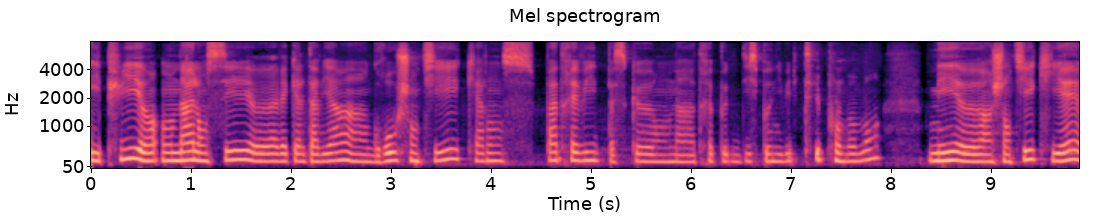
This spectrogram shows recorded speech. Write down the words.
et puis, euh, on a lancé euh, avec Altavia un gros chantier qui avance pas très vite parce qu'on a très peu de disponibilité pour le moment, mais euh, un chantier qui est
